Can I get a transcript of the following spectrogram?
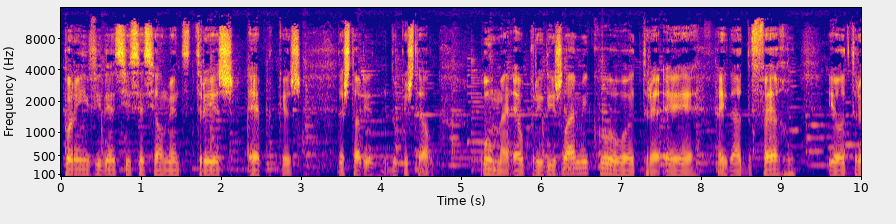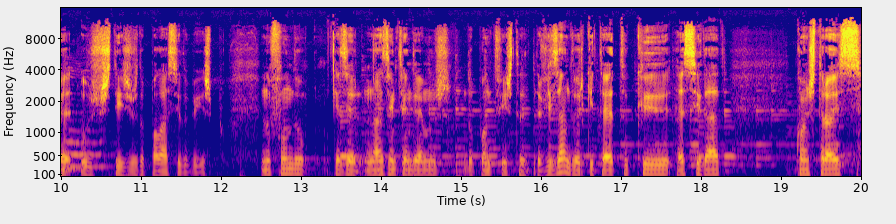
pôr em evidência essencialmente três épocas da história do castelo. Uma é o período islâmico, a outra é a Idade do Ferro e outra os vestígios do Palácio do Bispo. No fundo, quer dizer, nós entendemos do ponto de vista da visão do arquiteto que a cidade constrói-se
